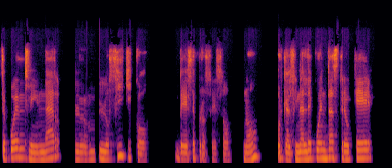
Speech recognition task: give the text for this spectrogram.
se puede deslindar lo psíquico de ese proceso, ¿no? Porque al final de cuentas creo que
